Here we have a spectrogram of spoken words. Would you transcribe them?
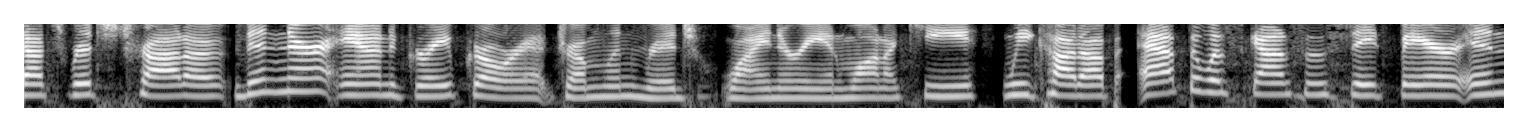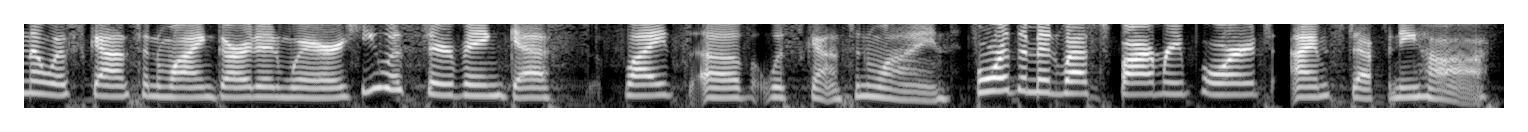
That's Rich Trotta, vintner and grape grower at Drumlin Ridge Winery in Waunakee. We caught up at the Wisconsin State Fair in the Wisconsin Wine Garden where he was serving guests flights of Wisconsin wine. For the Midwest Farm Report, I'm Stephanie Hoff.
